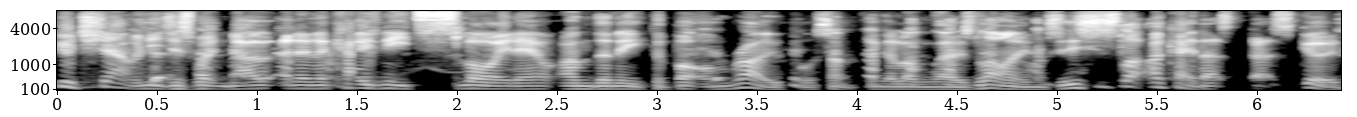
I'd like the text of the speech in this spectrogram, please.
good shout, and he just went no, and then occasionally he'd slide out underneath the bottom rope or something along those lines. It's just like okay, that's that's good.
